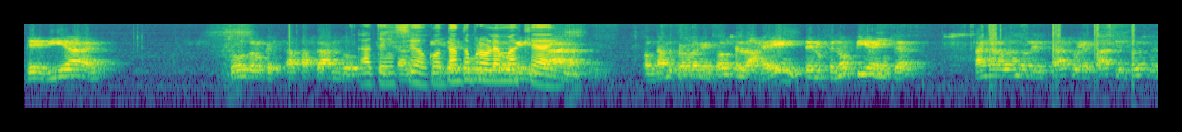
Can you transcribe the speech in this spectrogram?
desviar todo lo que está pasando. Atención, con tantos problemas que hay. Problemas. Entonces, la gente, lo que no piensa, están hablando del caso de paz, entonces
